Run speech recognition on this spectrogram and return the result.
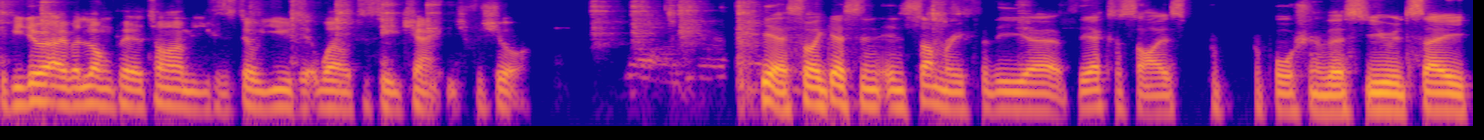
if you do it over a long period of time, you can still use it well to see change for sure. Yeah. So I guess in, in summary for the uh, for the exercise pr- proportion of this, you would say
